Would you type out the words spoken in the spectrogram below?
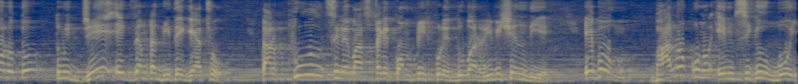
বলো তো, তুমি যে এক্সামটা দিতে গেছো তার ফুল সিলেবাসটাকে কমপ্লিট করে দুবার রিভিশন দিয়ে এবং ভালো কোনো এমসিকিউ বই,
